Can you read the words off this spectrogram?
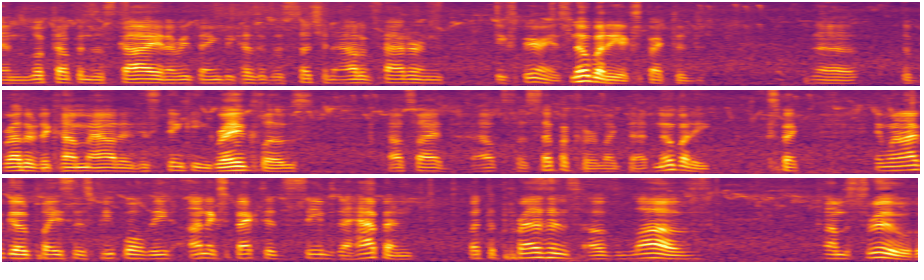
and looked up in the sky and everything because it was such an out of pattern experience. Nobody expected the, the brother to come out in his stinking grave clothes outside out the sepulcher like that. Nobody expect. And when I go places, people, the unexpected seems to happen, but the presence of love comes through.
